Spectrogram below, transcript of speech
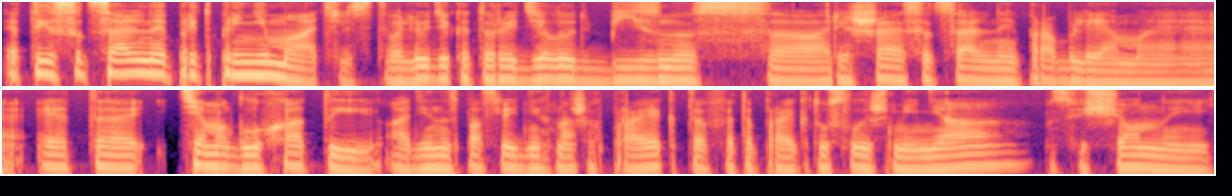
Это и социальное предпринимательство, люди, которые делают бизнес, а, решая социальные проблемы. Это тема глухоты. Один из последних наших проектов — это проект «Услышь меня», посвященный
